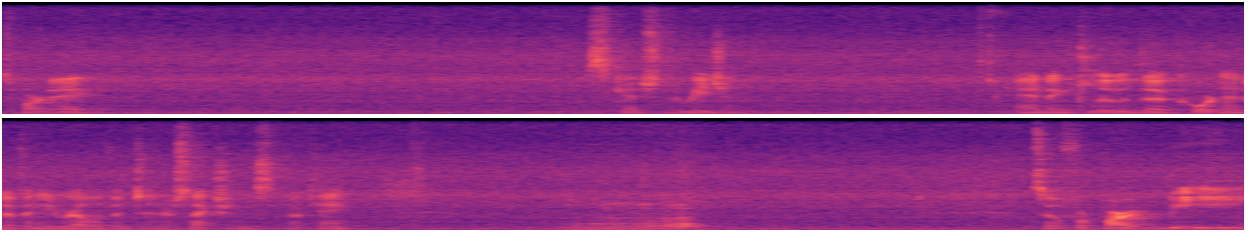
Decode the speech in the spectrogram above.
to part A. Sketch the region and include the coordinate of any relevant intersections. Okay. So for part B,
